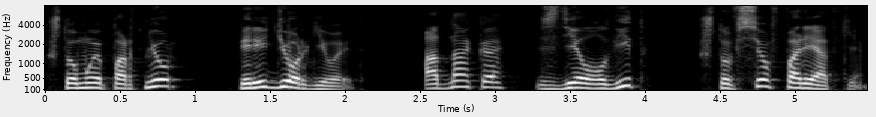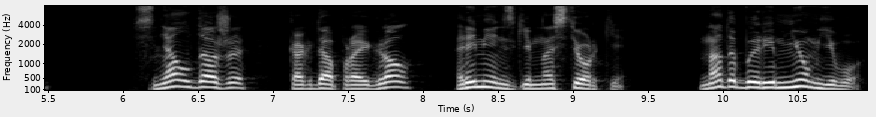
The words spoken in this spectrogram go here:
что мой партнер передергивает, однако сделал вид, что все в порядке. Снял даже, когда проиграл, ремень с гимнастерки. Надо бы ремнем его,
